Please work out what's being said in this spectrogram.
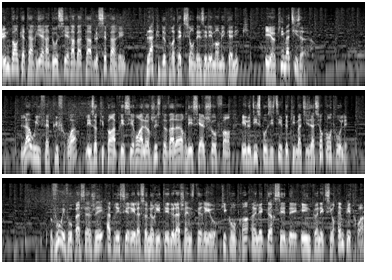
une banquette arrière à dossier rabattable séparé, plaque de protection des éléments mécaniques et un climatiseur. Là où il fait plus froid, les occupants apprécieront à leur juste valeur les sièges chauffants et le dispositif de climatisation contrôlé. Vous et vos passagers apprécierez la sonorité de la chaîne stéréo qui comprend un lecteur CD et une connexion MP3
